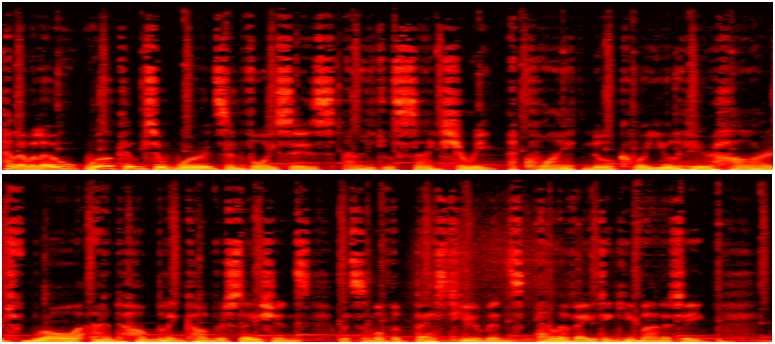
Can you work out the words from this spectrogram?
Hello, hello. Welcome to Words and Voices, a little sanctuary, a quiet nook where you'll hear hard, raw, and humbling conversations with some of the best humans elevating humanity.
